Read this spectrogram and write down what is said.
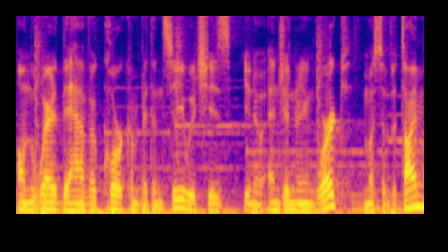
on where they have a core competency, which is you know engineering work most of the time,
